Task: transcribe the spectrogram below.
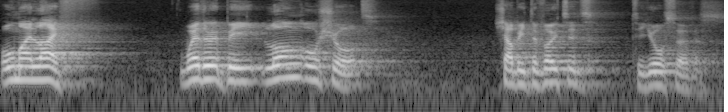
All my life, whether it be long or short, shall be devoted to your service.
